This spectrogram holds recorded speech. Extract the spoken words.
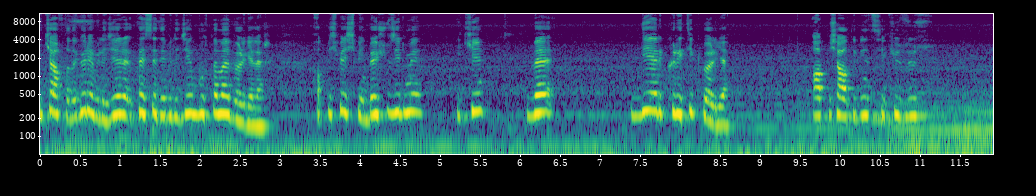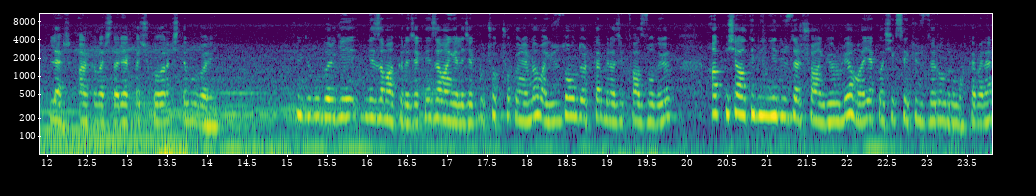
2 haftada görebileceği, test edebileceği muhtemel bölgeler. 65.522 ve diğer kritik bölge 66.800'ler arkadaşlar yaklaşık olarak işte bu bölge. Çünkü bu bölgeyi ne zaman kıracak, ne zaman gelecek bu çok çok önemli ama %14'ten birazcık fazla oluyor. 66.700'ler şu an görülüyor ama yaklaşık 800'ler olur muhtemelen.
